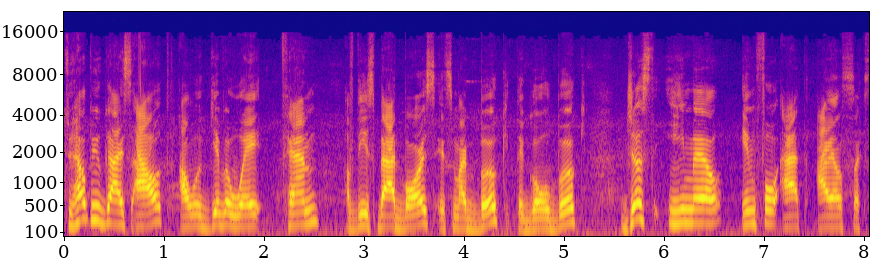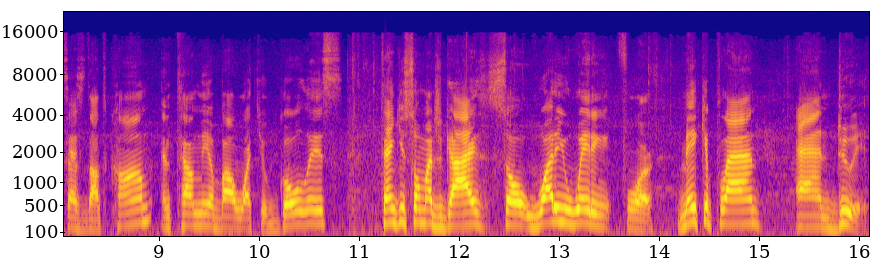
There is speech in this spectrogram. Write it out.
To help you guys out, I will give away 10 of these bad boys. It's my book, The Goal Book. Just email info at ilsuccess.com and tell me about what your goal is. Thank you so much, guys. So what are you waiting for? Make a plan and do it.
